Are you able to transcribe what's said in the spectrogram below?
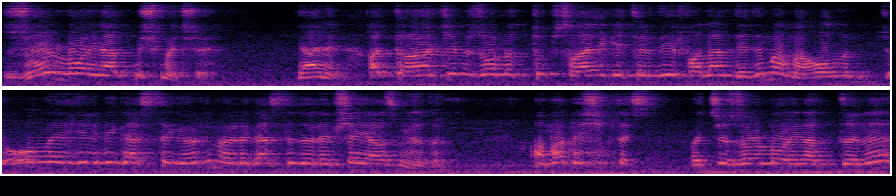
zorla oynatmış maçı. Yani hatta hakemi zorla tutup sahaya getirdiği falan dedim ama onunla, onunla ilgili bir gazete gördüm. Öyle gazetede öyle bir şey yazmıyordu. Ama Beşiktaş maçı zorla oynattığını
